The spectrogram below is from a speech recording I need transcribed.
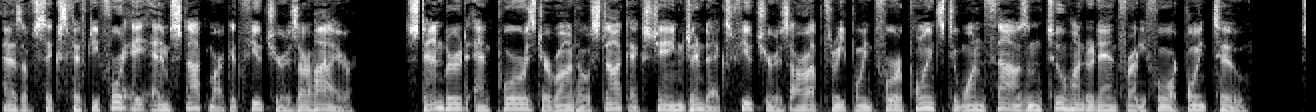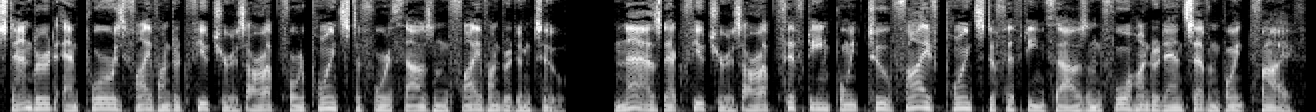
As of 6:54 a.m. stock market futures are higher. Standard & Poor's Toronto Stock Exchange Index futures are up 3.4 points to 1244.2. Standard & Poor's 500 futures are up 4 points to 4502. Nasdaq futures are up 15.25 points to 15407.5.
